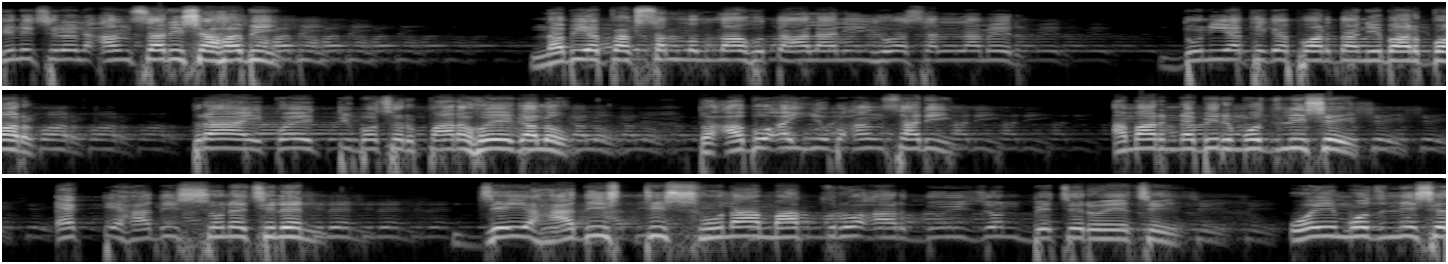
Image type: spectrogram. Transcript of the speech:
তিনি ছিলেন আনসারী সাহাবী। নবী পাক তাআলা আলাইহি দুনিয়া থেকে পর্দা নিবার পর প্রায় কয়েকটি বছর পার হয়ে গেল। তো আবু আইয়ুব আনসারী আমার নবীর মজলিসে একটি হাদিস শুনেছিলেন, যেই হাদিসটি শোনা মাত্র আর দুইজন বেঁচে রয়েছে। ওই মজলিসে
